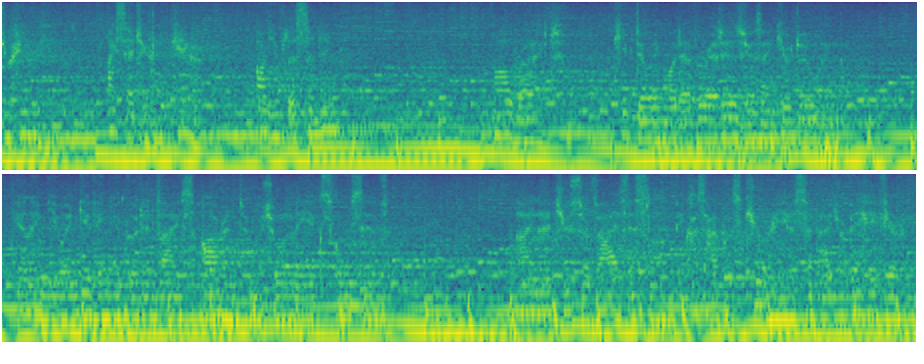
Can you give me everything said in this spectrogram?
You hear me? I said you don't care. Are you listening? All right. Keep doing whatever it is you think you're doing. Killing you and giving you good advice aren't mutually exclusive. I let you survive this long because I was curious about your behavior.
